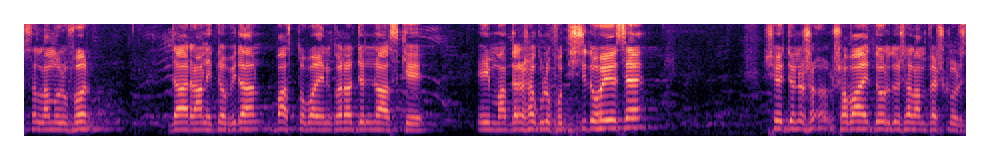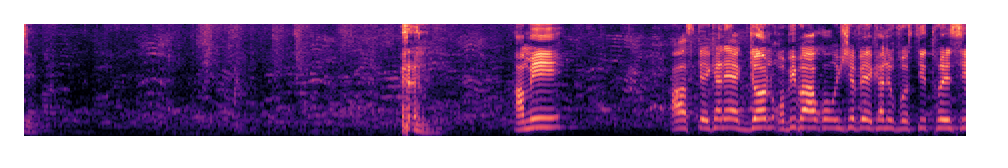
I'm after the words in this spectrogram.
আসাল্লামের উপর, যা রানিত বিধান বাস্তবায়ন করার জন্য আজকে এই মাদ্রাসাগুলো প্রতিষ্ঠিত হয়েছে। সেই জন্য সবাই দরুদ সালাম পেশ করছি। আমি আজকে এখানে একজন অভিভাবক হিসেবে এখানে উপস্থিত হয়েছি।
